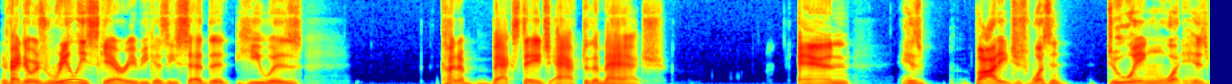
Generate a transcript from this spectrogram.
In fact, it was really scary because he said that he was kind of backstage after the match and his body just wasn't doing what his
